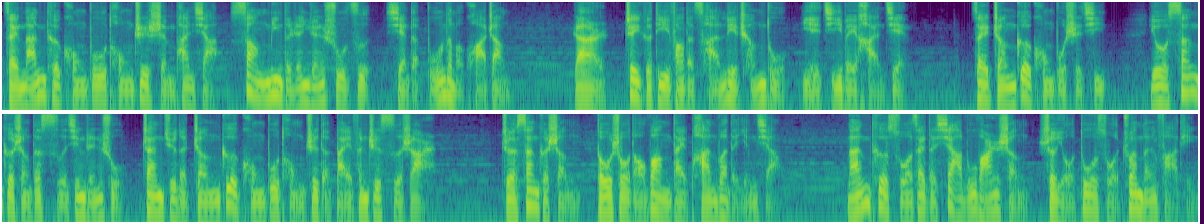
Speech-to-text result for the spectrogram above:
在南特恐怖统治审判下丧命的人员数字显得不那么夸张，然而这个地方的惨烈程度也极为罕见。在整个恐怖时期，有三个省的死刑人数占据了整个恐怖统治的百分之四十二。这三个省都受到旺代叛乱的影响。南特所在的夏卢瓦尔省设有多所专门法庭，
